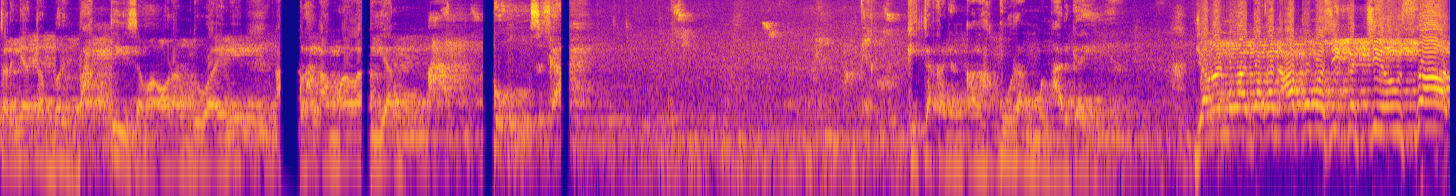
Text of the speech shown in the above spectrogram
Ternyata berbakti sama orang tua ini adalah amalan yang agung sekali. kita kadang kalah kurang menghargainya. Jangan mengatakan aku masih kecil Ustaz.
